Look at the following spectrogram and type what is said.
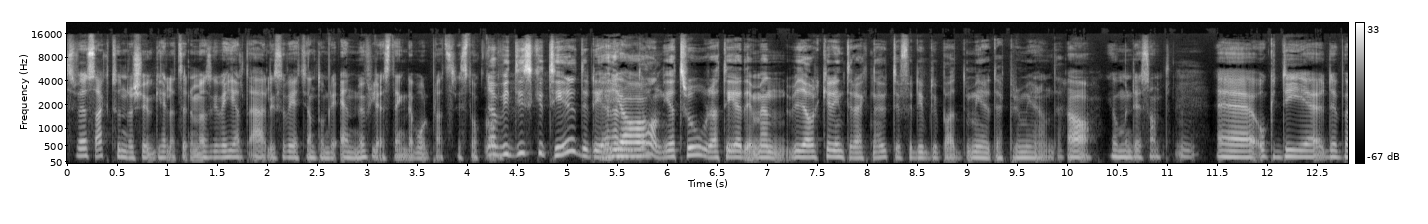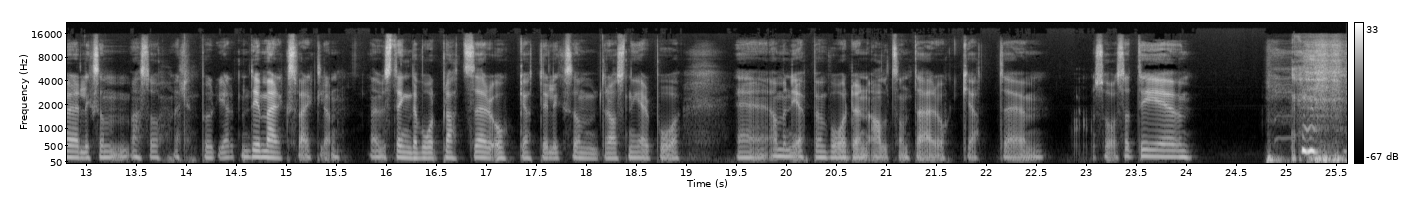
Så vi har sagt 120 hela tiden, men ska jag vara helt ärlig så vet jag inte om det är ännu fler stängda vårdplatser i Stockholm. Ja, vi diskuterade det Ja. häromdagen. Jag tror att det är det, men vi orkar inte räkna ut det för det blir bara mer deprimerande. Ja, jo men det är sant. Eh, och det, det börjar liksom, alltså, eller börjar, det märks verkligen. Stängda vårdplatser och att det liksom dras ner på, eh, ja men i öppenvården, allt sånt där och att, eh, så, så att det...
